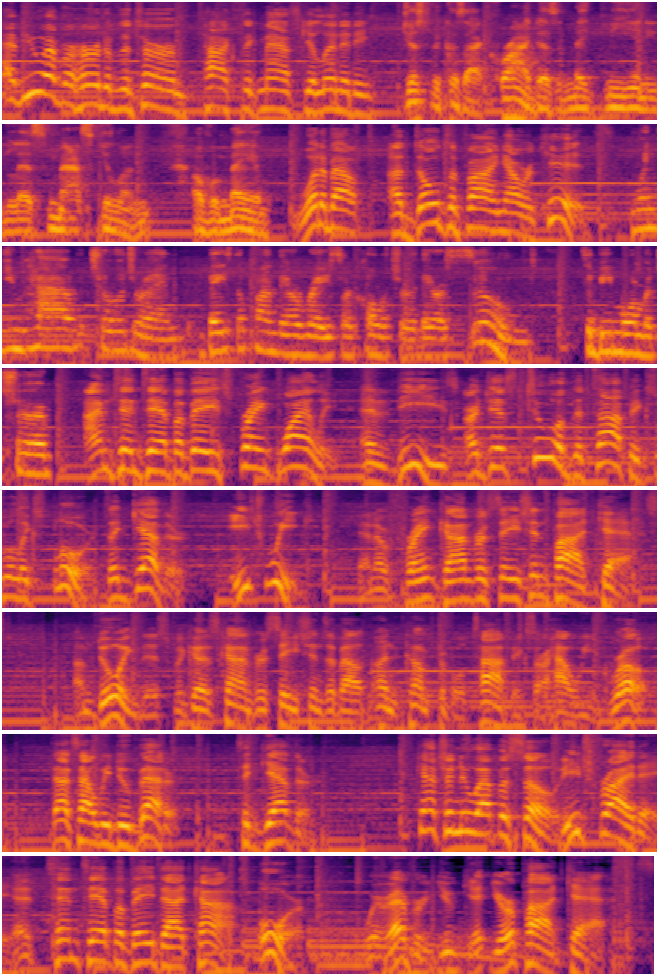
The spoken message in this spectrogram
Have you ever heard of the term toxic masculinity? Just because I cry doesn't make me any less masculine of a man. What about adultifying our kids? When you have children, based upon their race or culture, they're assumed to be more mature. I'm 10 Tampa Bay's Frank Wiley, and these are just two of the topics we'll explore together each week in a Frank Conversation podcast. I'm doing this because conversations about uncomfortable topics are how we grow. That's how we do better, together. Catch a new episode each Friday at 10tampabay.com or wherever you get your podcasts.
